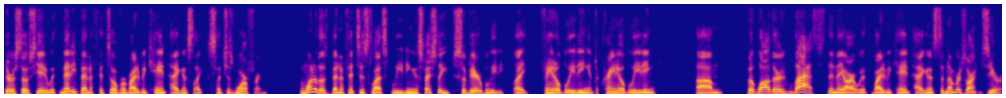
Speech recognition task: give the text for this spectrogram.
they're associated with many benefits over vitamin K antagonists like such as warfarin. And one of those benefits is less bleeding, especially severe bleeding, like fatal bleeding, intracranial bleeding. Um, but while they're less than they are with vitamin K antagonists, the numbers aren't zero.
